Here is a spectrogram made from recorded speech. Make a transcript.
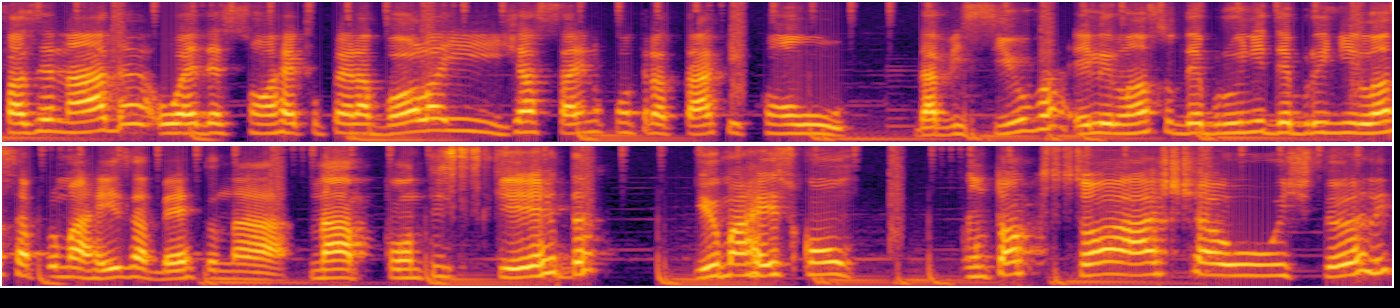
fazer nada. O Ederson recupera a bola e já sai no contra-ataque com o Davi Silva. Ele lança o De Bruyne, De Bruyne lança para o Marreis aberto na, na ponta esquerda. E o Marreis com um toque só acha o Sterling,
